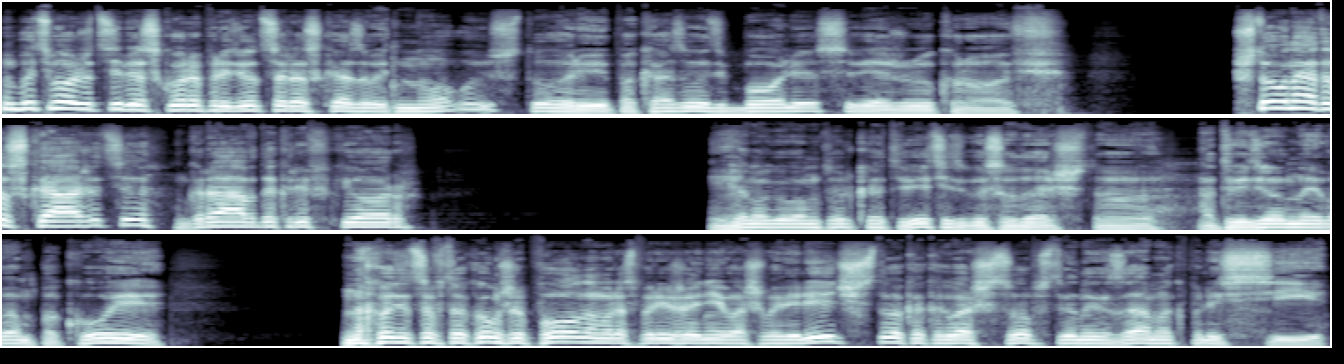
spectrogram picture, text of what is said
Быть может, тебе скоро придется рассказывать новую историю и показывать более свежую кровь. Что вы на это скажете, граф де Кривкер?» «Я могу вам только ответить, государь, что отведенные вам покои — находится в таком же полном распоряжении Вашего Величества, как и ваш собственный замок Плесси,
